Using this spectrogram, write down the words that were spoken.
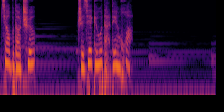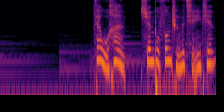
叫不到车，直接给我打电话。在武汉宣布封城的前一天，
